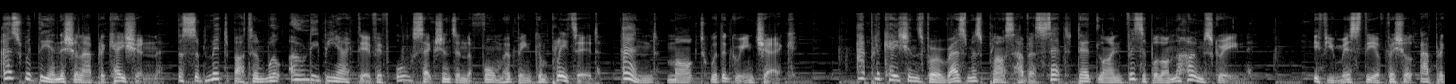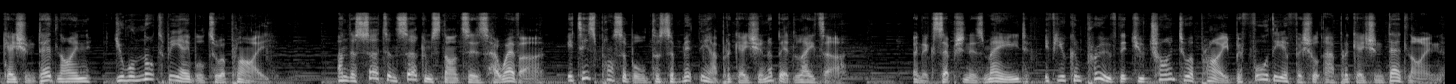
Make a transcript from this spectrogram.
As with the initial application, the Submit button will only be active if all sections in the form have been completed and marked with a green check. Applications for Erasmus Plus have a set deadline visible on the home screen. If you miss the official application deadline, you will not be able to apply. Under certain circumstances, however, it is possible to submit the application a bit later. An exception is made if you can prove that you tried to apply before the official application deadline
